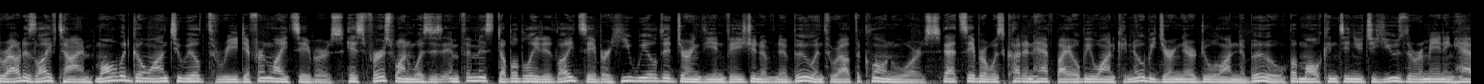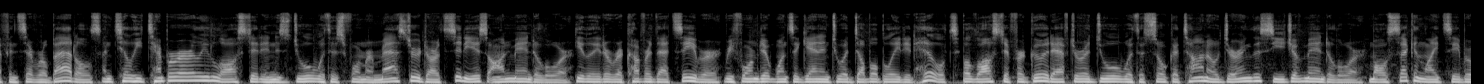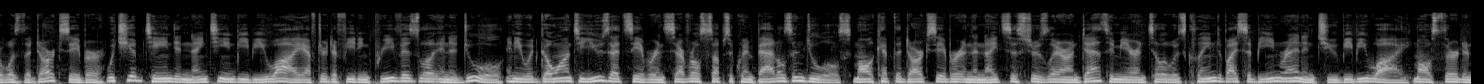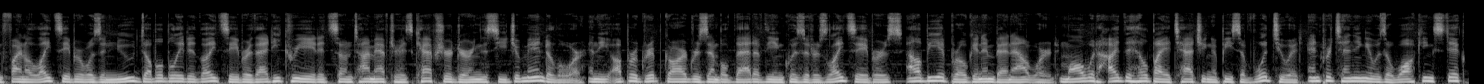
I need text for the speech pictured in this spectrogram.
Throughout his lifetime, Maul would go on to wield three different lightsabers. His first one was his infamous double-bladed lightsaber he wielded during the invasion of Naboo and throughout the Clone Wars. That saber was cut in half by Obi-Wan Kenobi during their duel on Naboo, but Maul continued to use the remaining half in several battles until he temporarily lost it in his duel with his former master Darth Sidious on Mandalore. He later recovered that saber, reformed it once again into a double-bladed hilt, but lost it for good after a duel with Ahsoka Tano during the Siege of Mandalore. Maul's second lightsaber was the Dark Saber, which he obtained in 19 BBY after defeating Pre Vizsla in a duel, and he would go on to use that saber in several subsequent battles and duels. Maul kept the Dark Saber in the Night Sister's lair on Dathomir until it was claimed by Sabine Wren in 2 BBY. Maul's third and final lightsaber was a new double-bladed lightsaber that he created sometime after his capture during the Siege of Mandalore, and the upper grip guard resembled that of the Inquisitor's lightsabers, albeit broken and bent outward. Maul would hide the hilt by attaching a piece of wood to it and pretending it was a walking stick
